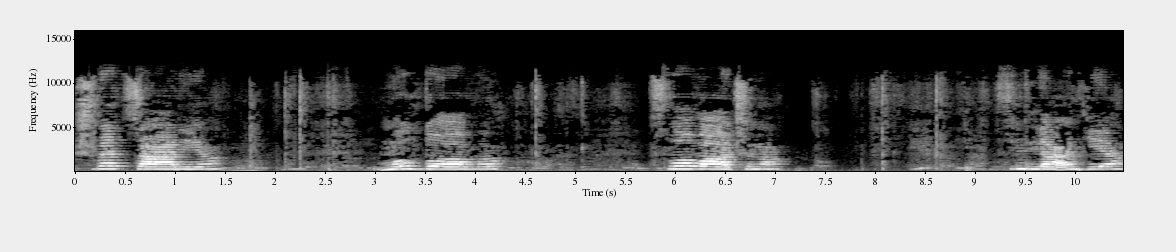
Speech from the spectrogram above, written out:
Швейцарія, Молдова, Словаччина, Фінляндія.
